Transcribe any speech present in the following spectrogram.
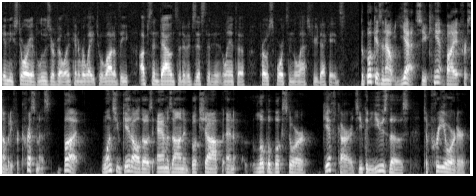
in the story of Loserville and can relate to a lot of the ups and downs that have existed in Atlanta pro sports in the last few decades. The book isn't out yet, so you can't buy it for somebody for Christmas, but once you get all those Amazon and Bookshop and local bookstore gift cards, you can use those to pre-order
